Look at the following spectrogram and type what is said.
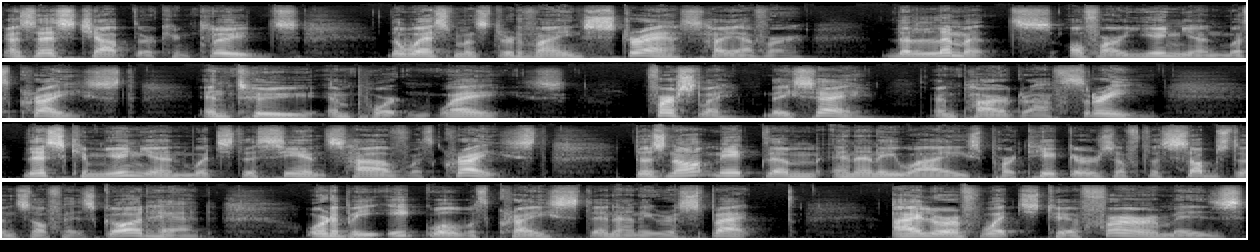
As this chapter concludes, the Westminster Divines stress, however, the limits of our union with Christ in two important ways. Firstly, they say, in paragraph 3, this communion which the saints have with Christ does not make them in any wise partakers of the substance of his Godhead, or to be equal with Christ in any respect, either of which to affirm is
